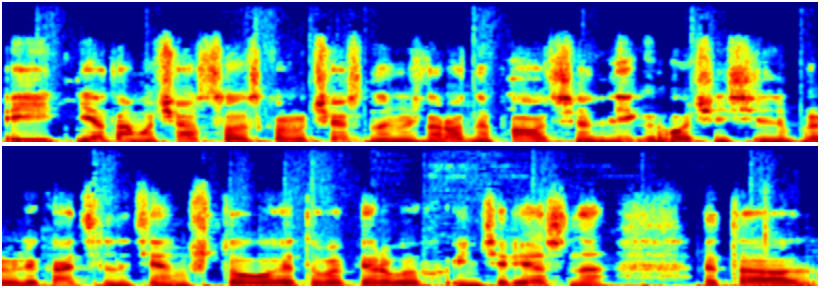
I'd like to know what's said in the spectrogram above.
И я там участвую, скажу честно, Международная плавательная лига очень сильно привлекательна тем, что это, во-первых, интересно, это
